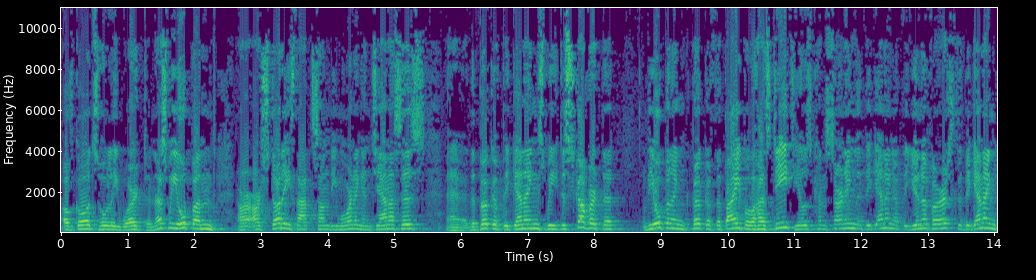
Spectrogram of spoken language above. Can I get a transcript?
of God's holy word. And as we opened our, our studies that Sunday morning in Genesis, uh, the book of beginnings, we discovered that the opening book of the Bible has details concerning the beginning of the universe, the beginning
